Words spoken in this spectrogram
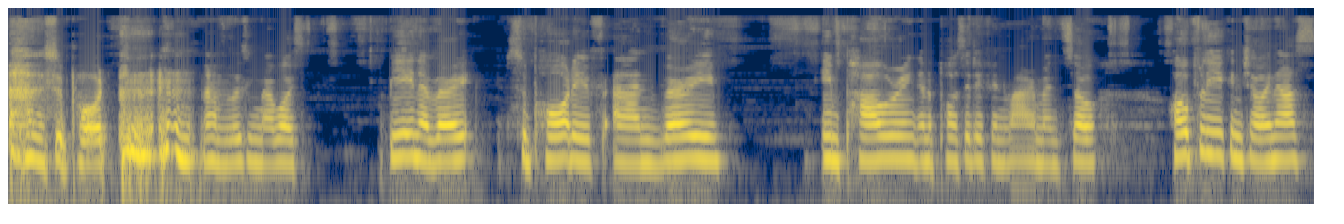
support I'm losing my voice be in a very supportive and very empowering and a positive environment so hopefully you can join us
